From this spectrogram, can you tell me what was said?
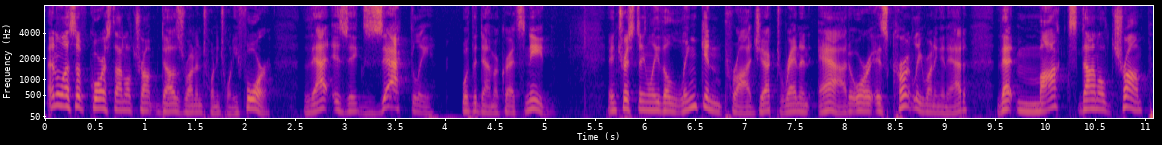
and unless, of course, Donald Trump does run in 2024. That is exactly what the Democrats need. Interestingly, the Lincoln Project ran an ad, or is currently running an ad, that mocks Donald Trump,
